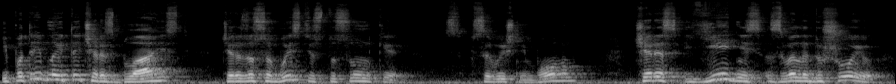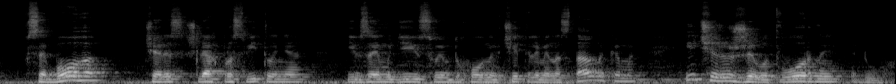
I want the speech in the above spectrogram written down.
І потрібно йти через благість, через особисті стосунки з Всевишнім Богом, через єдність з веледушою Всебога, через шлях просвітлення і взаємодію з своїм духовним вчителем і наставниками, і через животворний дух.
